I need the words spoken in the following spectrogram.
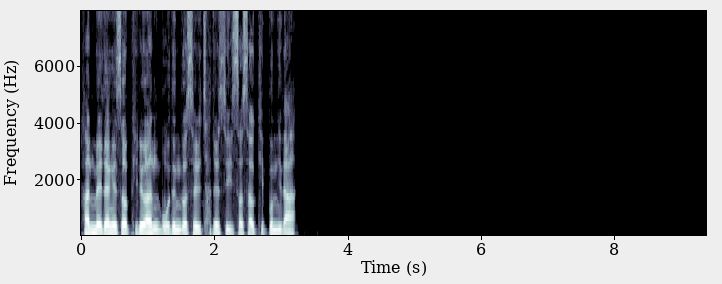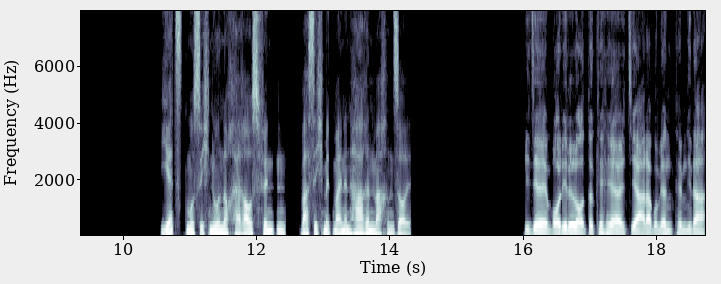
한 매장에서 필요한 모든 것을 찾을 수 있어서 기쁩니다. Jetzt muss ich nur noch herausfinden, was ich mit meinen Haaren machen soll. 이제 머리를 어떻게 해야 할지 알아보면 됩니다.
